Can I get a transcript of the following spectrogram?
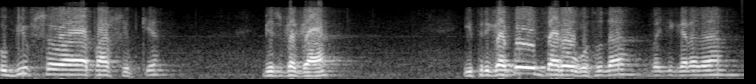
убившего по ошибке, Бешгага, и приготовить дорогу туда, в эти города,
